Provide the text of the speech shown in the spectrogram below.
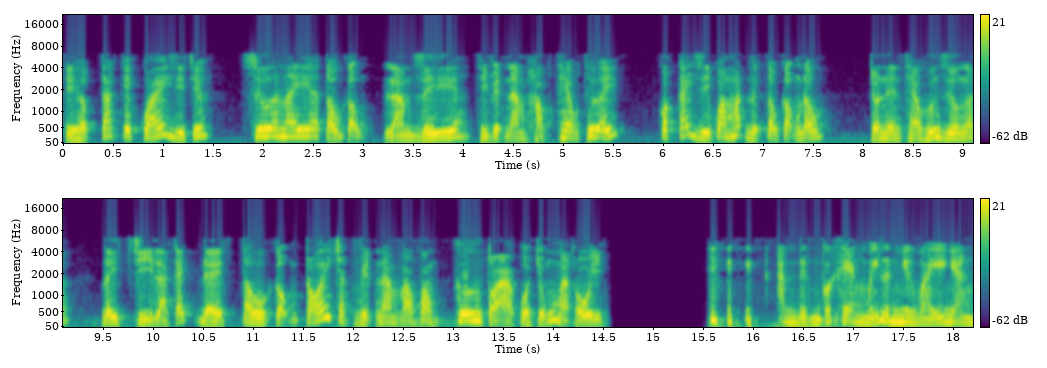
thì hợp tác cái quái gì chứ? Xưa nay tàu cộng làm gì á thì Việt Nam học theo thứ ấy. có cái gì qua mắt được tàu cộng đâu. Cho nên theo hướng dương á, đây chỉ là cách để tàu cộng trói chặt Việt Nam vào vòng cương tỏa của chúng mà thôi. Anh đừng có khen Mỹ Linh như vậy nha.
